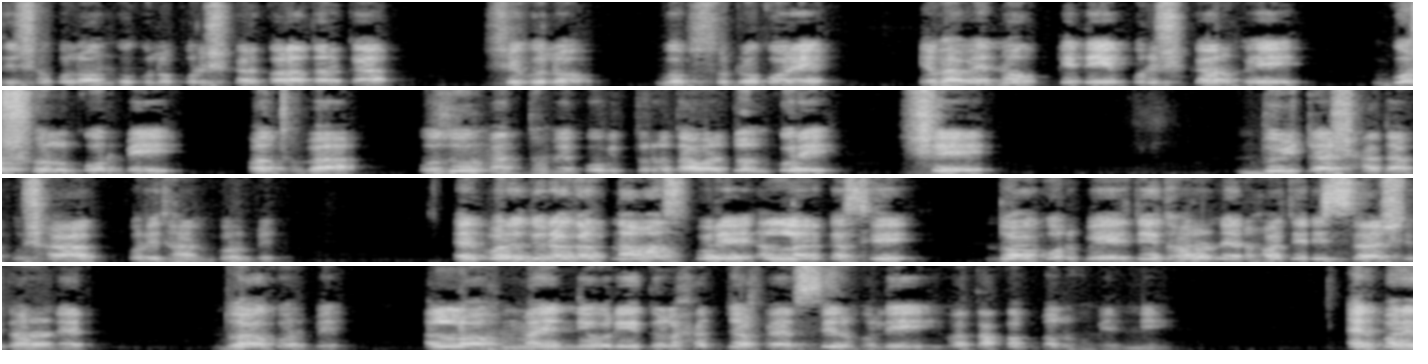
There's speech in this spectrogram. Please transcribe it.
যে সকল অঙ্গগুলো পরিষ্কার করা দরকার, সেগুলো গোপছোট করে এভাবে নখ কেটে পরিষ্কার হয়ে গোসল করবে অথবা অজুর মাধ্যমে পবিত্রতা অর্জন করে সে দুইটা সাদা পোশাক পরিধান করবে। এরপরে দুই নামাজ পড়ে আল্লাহর কাছে দোয়া করবে, যে ধরনের হজের ইচ্ছা সে ধরনের দোয়া করবে। এরপরে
